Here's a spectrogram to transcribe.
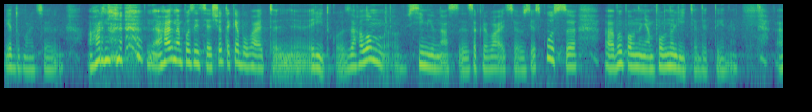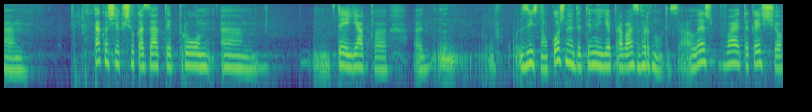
я думаю, це гарна, гарна позиція, що таке буває е, рідко. Загалом е, сім'ї в нас закриваються у зв'язку з виповненням повноліття дитини. Е, Також, якщо казати про е, те, як звісно, у кожної дитини є права звернутися, але ж буває таке, що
